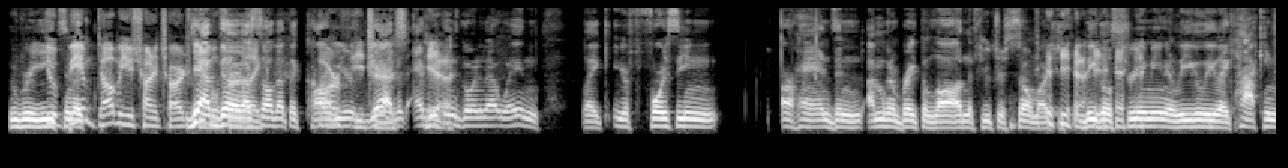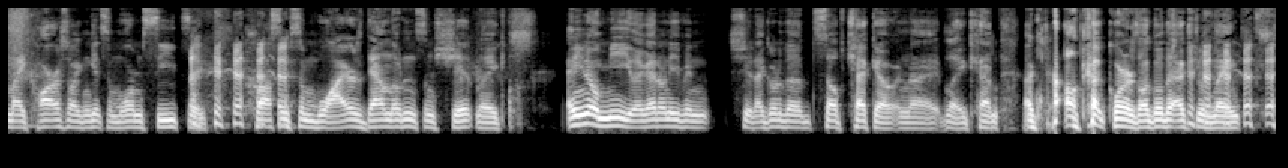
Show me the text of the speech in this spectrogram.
Uber Dude, Eats, and like BMW is trying to charge yeah, people the, for I like saw that the car, car years, yeah, just Yeah. everything's going in that way, and like you're forcing our hands, and I'm gonna break the law in the future so much. Yeah, illegal yeah. streaming, illegally like hacking my car so I can get some warm seats, like crossing some wires, downloading some shit, like, and you know me, like I don't even shit. I go to the self checkout and I like have, I, I'll cut corners. I'll go the extra length.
